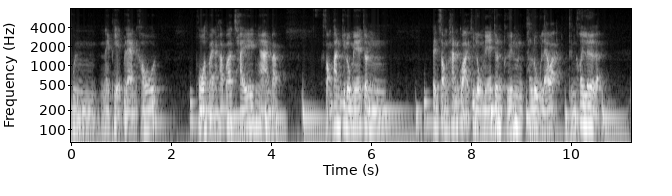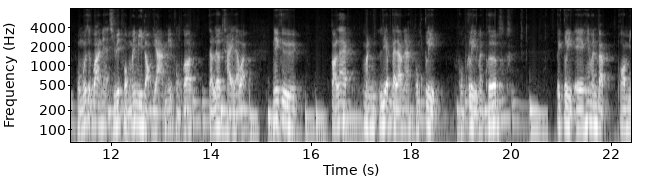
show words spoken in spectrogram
คุณในเพจแบรนด์เขาโพสต์ไว้นะครับ ว่าใช้งานแบบ 2,000 กิโลเมตรจนเป็น 2,000 กว่ากิโลเมตร จนพื้นมันทะลุแล้วอะถึงค่อยเลิกอะ ผมรู้สึกว่าเนี่ยชีวิตผมไม่มีดอกยางนี้ผมก็จะเลิกใช้แล้วอะนี่คือตอนแรกมันเรียบไปแล้วนะ ผมกรีด ผมกรีดมันเพิ่ม ไปกรีดเองให้มันแบบพอมี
